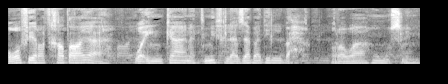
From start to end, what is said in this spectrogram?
غفرت خطاياه وإن كانت مثل زبد البحر. رواه مسلم.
